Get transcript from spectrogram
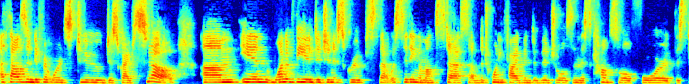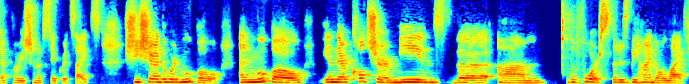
a thousand different words to describe snow. Um, in one of the indigenous groups that was sitting amongst us, of the 25 individuals in this council for this declaration of sacred sites, she shared the word mupo. And mupo in their culture means the um, the force that is behind all life,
